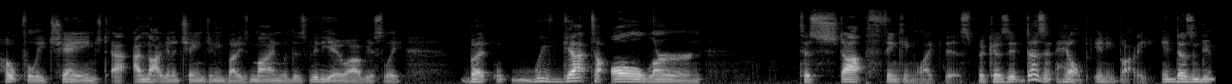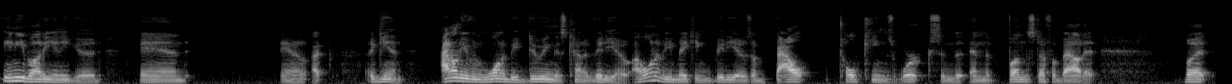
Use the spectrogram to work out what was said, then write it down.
hopefully changed. I, am not going to change anybody's mind with this video, obviously, but we've got to all learn to stop thinking like this because it doesn't help anybody. It doesn't do anybody any good. And, you know, I, again, I don't even want to be doing this kind of video. I want to be making videos about Tolkien's works and the and the fun stuff about it. But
